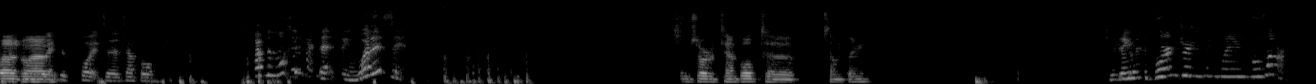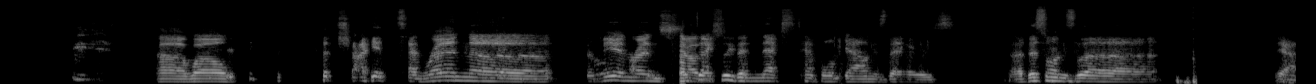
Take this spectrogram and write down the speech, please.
But uh, I should point to the temple. I've been looking at that thing. What is it? some sort of temple to something. Do you think it's important or do you think we need to move on? Uh, well, The giant temple. Ren, uh, me and Ren It's actually the next temple down is theirs. Uh, this one's the. Yeah,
